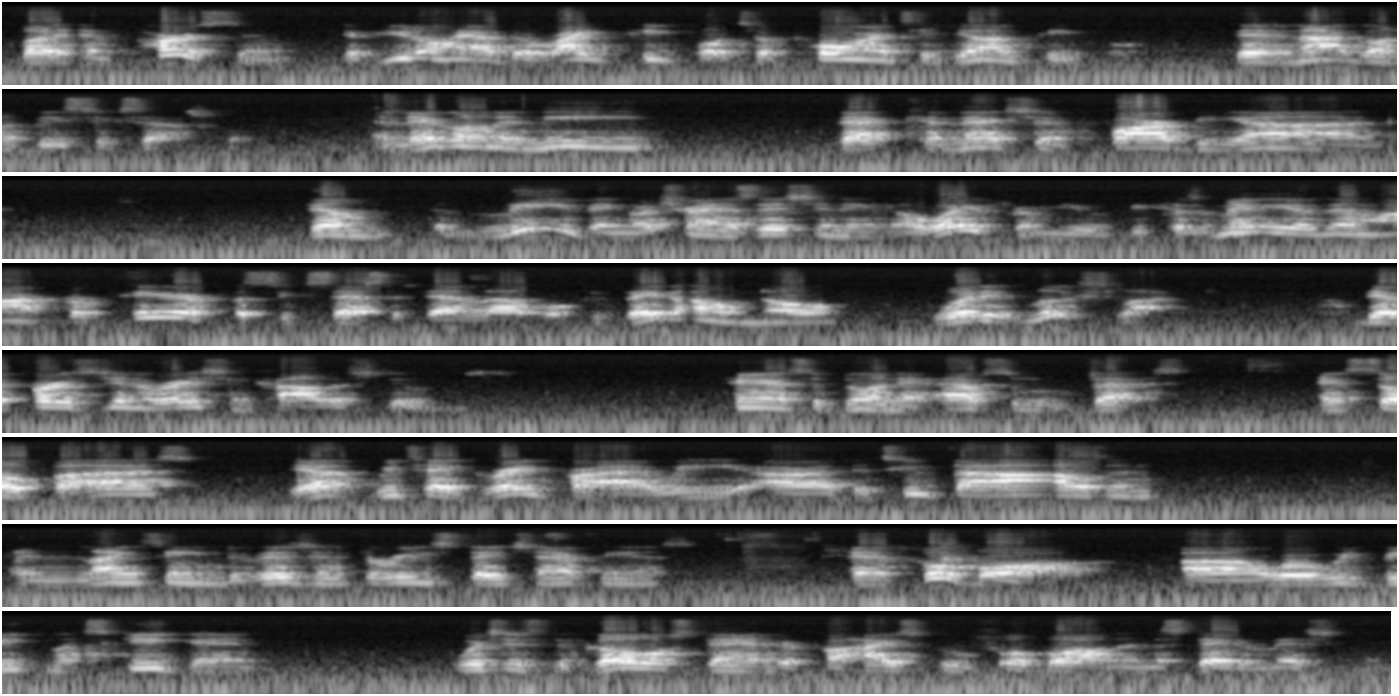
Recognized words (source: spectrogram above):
But in person, if you don't have the right people to pour into young people, they're not going to be successful. And they're going to need that connection far beyond them leaving or transitioning away from you because many of them aren't prepared for success at that level because they don't know what it looks like. They're first generation college students. Parents are doing their absolute best. And so for us, yeah, we take great pride. We are the 2019 Division Three state champions in football, uh, where we beat Muskegon, which is the gold standard for high school football in the state of Michigan.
